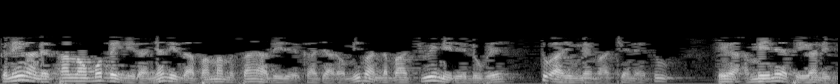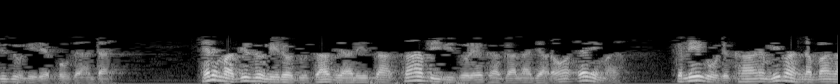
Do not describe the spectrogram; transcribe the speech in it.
ကလေးကလည်းဆံလောင်မုတ်တိတ်နေတာညနေစာဘာမှမစားရသေးတဲ့အခါကျတော့မိဘနှစ်ပါးကျွေးနေတယ်လို့ပဲသူ့အာယုန်ထဲမှာထင်တယ်သူဒီကအမေနဲ့အဖေကနေပြုစုနေတဲ့ပုံစံအတိုင်းအဲဒီမှာပြုစုနေတော့သူစားစရာလေးစားစားပြီးပြီဆိုတဲ့အခါကလည်းကြတော့အဲဒီမှာ ကလေးကိုတခါမိဘနှစ်ပါးက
